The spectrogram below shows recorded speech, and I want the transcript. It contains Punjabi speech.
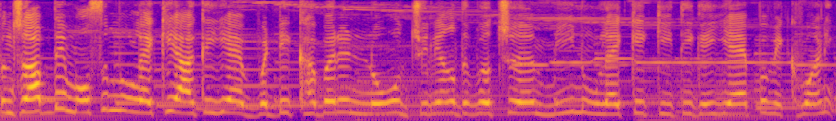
ਪੰਜਾਬ ਦੇ ਮੌਸਮ ਨੂੰ ਲੈ ਕੇ ਆ ਗਈ ਹੈ ਵੱਡੀ ਖਬਰ। 9 ਜ਼ਿਲ੍ਹਿਆਂ ਦੇ ਵਿੱਚ ਮੀਂਹ ਨੂੰ ਲੈ ਕੇ ਕੀਤੀ ਗਈ ਹੈ ਭਵਿੱਖਬਾਣੀ।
